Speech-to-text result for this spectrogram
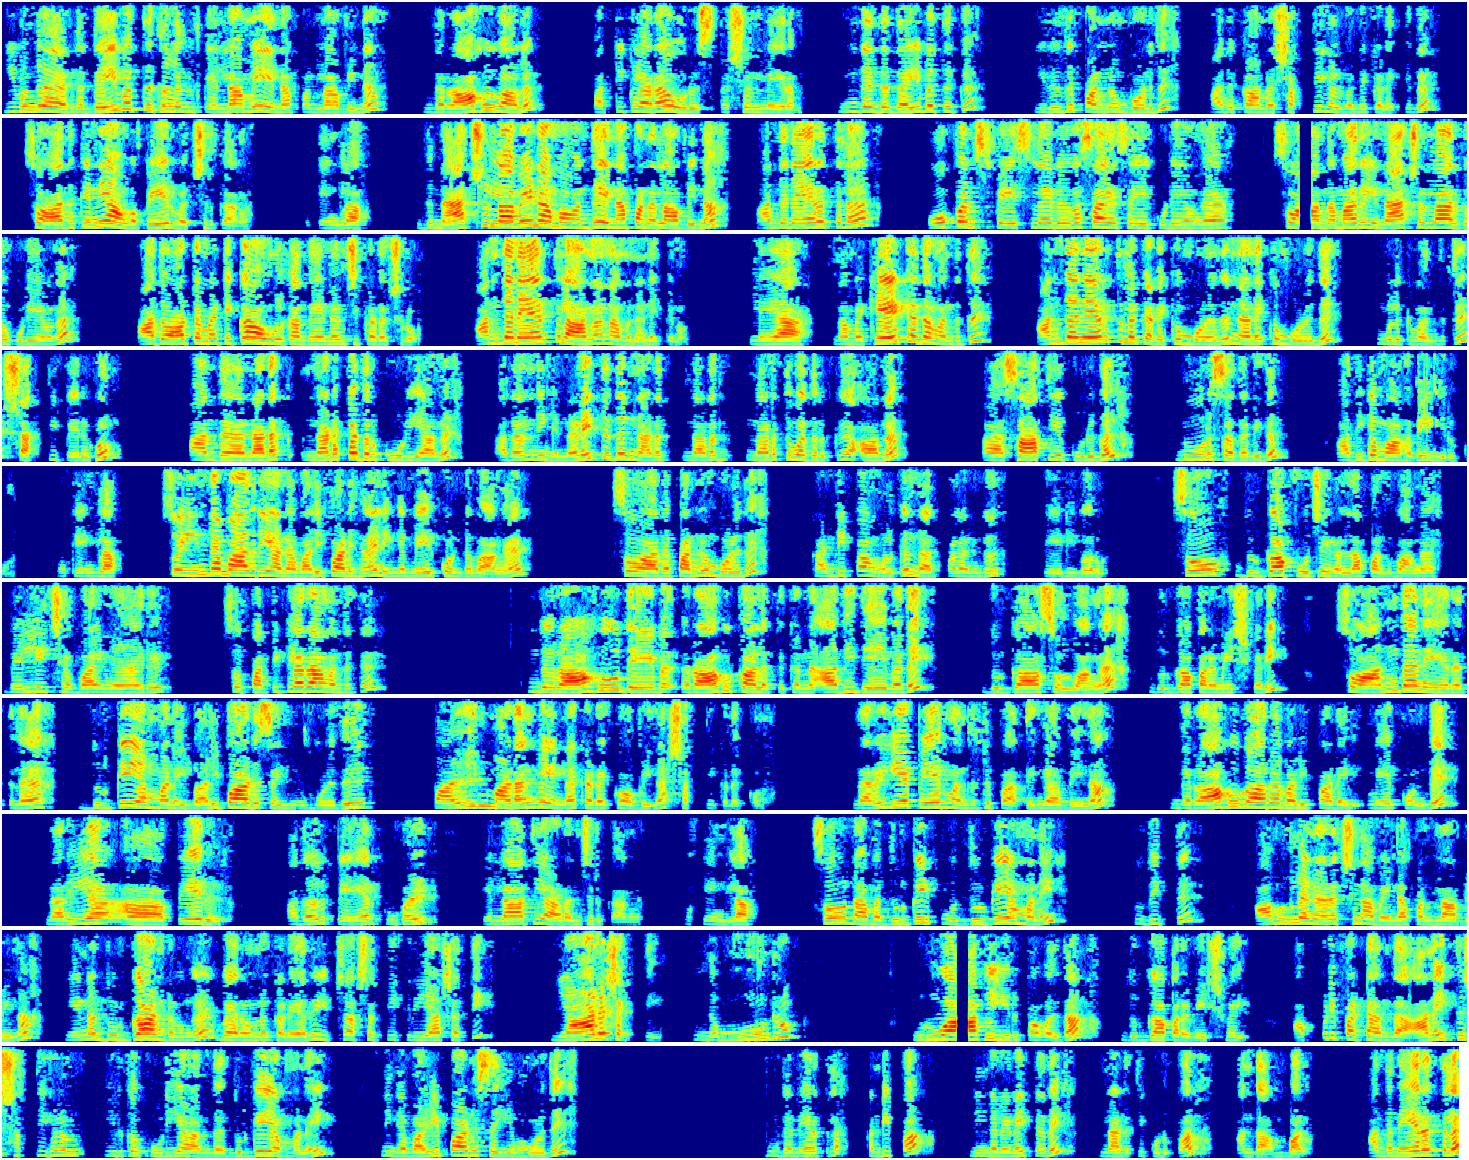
இவங்க அந்த தெய்வத்துகளுக்கு எல்லாமே என்ன பண்ணலாம் அப்படின்னா இந்த ராகு காலம் பர்டிகுலரா ஒரு ஸ்பெஷல் நேரம். இந்த இந்த தெய்வத்துக்கு இது இது பண்ணும் பொழுது அதுக்கான சக்திகள் வந்து கிடைக்குது. ஸோ அதுக்குன்னே அவங்க பேர் வச்சிருக்காங்க. ஓகேங்களா? இது நேச்சுரலாவே நம்ம வந்து என்ன பண்ணலாம் அப்படின்னா அந்த நேரத்துல ஓப்பன் ஸ்பேஸ்ல விவசாயம் செய்யக்கூடியவங்க. ஸோ அந்த மாதிரி நேச்சுரலாக இருக்கக்கூடியவங்க அது ஆட்டோமேட்டிக்காக அவங்களுக்கு அந்த எனர்ஜி கிடைச்சிரும். அந்த நேரத்தில் ஆனால் நம்ம நினைக்கணும். இல்லையா? நம்ம கேட்டதை வந்துட்டு அந்த நேரத்தில் கிடைக்கும் பொழுது நினைக்கும் பொழுது உங்களுக்கு வந்துட்டு சக்தி பெருகும். அந்த நடக் நடப்பதற்குரியான அதாவது நீங்கள் நினைத்ததை நட நட நடத்துவதற்கு ஆன சாத்தியக்கூறுகள் நூறு சதவீதம் அதிகமாகவே இருக்கும். ஓகேங்களா ஸோ இந்த மாதிரியான வழிபாடுகளை நீங்கள் மேற்கொண்டு வாங்க. ஸோ அதை பண்ணும் பொழுது கண்டிப்பாக உங்களுக்கு நற்பலன்கள் தேடி வரும். ஸோ துர்கா பூஜைகள்லாம் பண்ணுவாங்க. வெள்ளி செவ்வாய் ஞாயிறு. ஸோ பர்டிகுலராக வந்துட்டு இந்த ராகு தேவ ராகு காலத்துக்கு அதி தேவதை துர்கா சொல்லுவாங்க துர்கா பரமேஸ்வரி. ஸோ அந்த நேரத்தில் துர்கை அம்மனை வழிபாடு செய்யும் பொழுது பல் மடங்கு என்ன கிடைக்கும் அப்படின்னா சக்தி கிடைக்கும். நிறைய பேர் வந்துட்டு பார்த்தீங்க அப்படின்னா இந்த ராகுகார வழிபாடை மேற்கொண்டு நிறைய பேர் அதாவது பெயர் புகழ் எல்லாத்தையும் அடைஞ்சிருக்காங்க. ஓகேங்களா? ஸோ நம்ம துர்கை பூ துர்கை அம்மனை துதித்து அவங்கள நினச்சி நாம் என்ன பண்ணலாம் அப்படின்னா ஏன்னா துர்கான்றவங்க வேற ஒன்றும் கிடையாது. இச்சாசக்தி கிரியாசக்தி ஞான சக்தி இந்த மூன்றும் உருவாகி இருப்பவள் தான் துர்கா பரமேஸ்வரி. அப்படிப்பட்ட அந்த அனைத்து சக்திகளும் இருக்கக்கூடிய அந்த துர்கை அம்மனை நீங்கள் வழிபாடு செய்யும் பொழுது இந்த நேரத்துல கண்டிப்பா நீங்க நினைத்ததை நடத்தி கொடுப்பாள் அந்த அம்பாள். அந்த நேரத்துல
